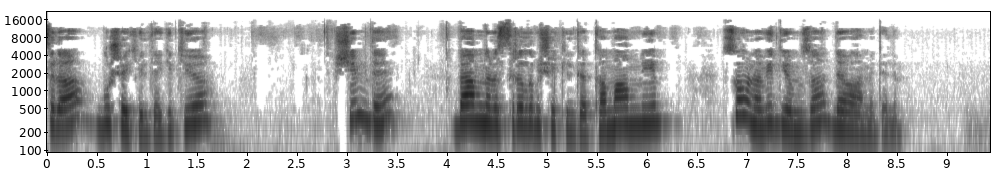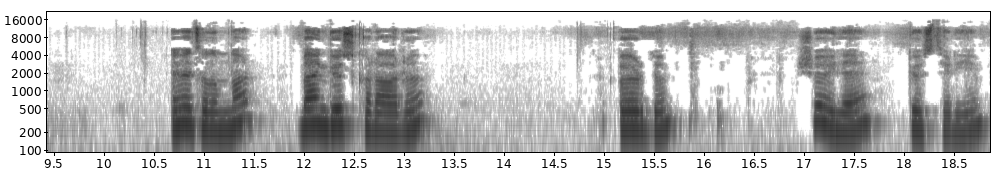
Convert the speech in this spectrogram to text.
sıra bu şekilde gidiyor. Şimdi ben bunları sıralı bir şekilde tamamlayayım. Sonra videomuza devam edelim. Evet hanımlar ben göz kararı ördüm. Şöyle göstereyim.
